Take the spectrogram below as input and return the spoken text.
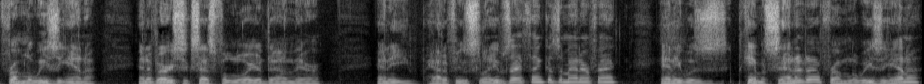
from Louisiana and a very successful lawyer down there, and he had a few slaves, I think, as a matter of fact, and he was became a senator from Louisiana,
